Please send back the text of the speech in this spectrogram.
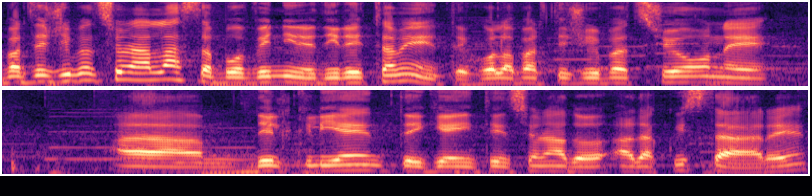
partecipazione all'asta può avvenire direttamente con la partecipazione uh, del cliente che è intenzionato ad acquistare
